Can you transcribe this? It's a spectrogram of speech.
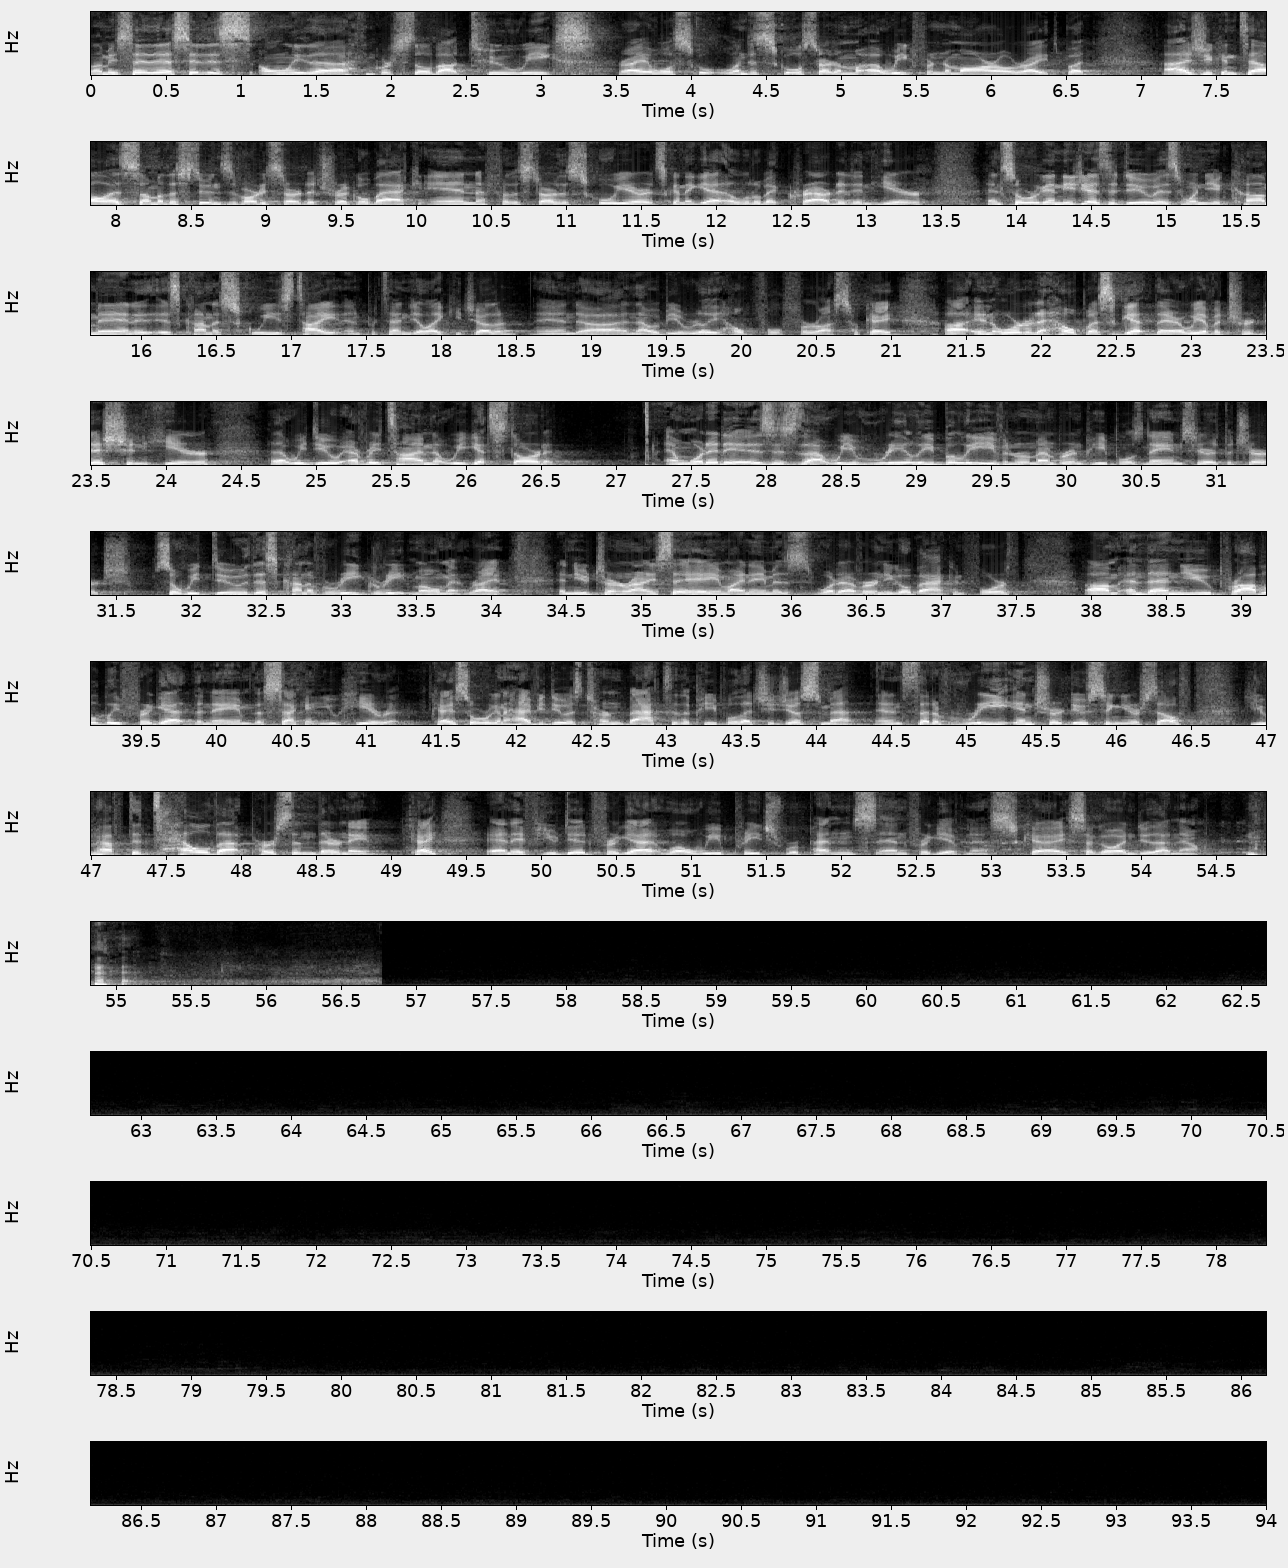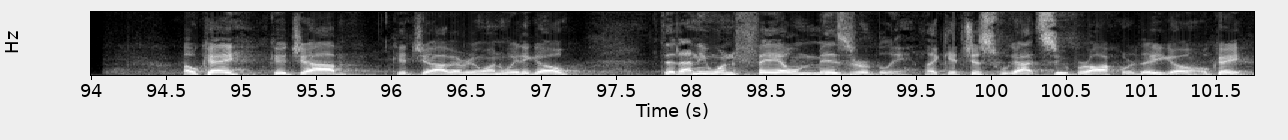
Let me say this. It is only the, I think we're still about two weeks, right? Well, school, when does school start? A week from tomorrow, right? But as you can tell, as some of the students have already started to trickle back in for the start of the school year, it's going to get a little bit crowded in here. And so, what we're going to need you guys to do is when you come in, is kind of squeeze tight and pretend you like each other. And, uh, and that would be really helpful for us, okay? Uh, in order to help us get there, we have a tradition here that we do every time that we get started. And what it is, is that we really believe in remembering people's names here at the church. So we do this kind of re greet moment, right? And you turn around and you say, hey, my name is whatever, and you go back and forth. Um, and then you probably forget the name the second you hear it. Okay, so what we're going to have you do is turn back to the people that you just met, and instead of reintroducing yourself, you have to tell that person their name. Okay? And if you did forget, well, we preach repentance and forgiveness. Okay, so go ahead and do that now. Okay, good job. Good job, everyone. Way to go. Did anyone fail miserably? Like it just got super awkward. There you go. Okay.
